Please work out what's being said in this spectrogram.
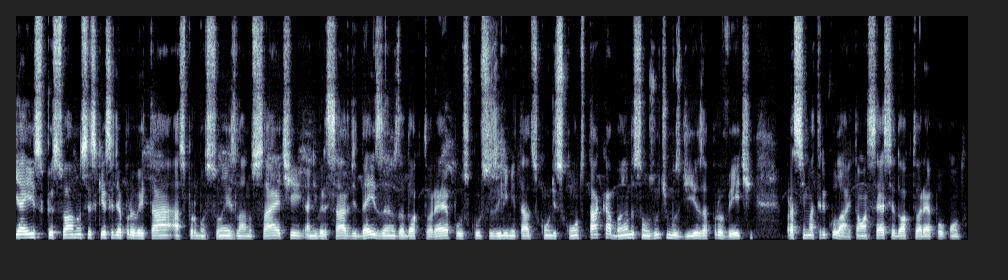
E é isso, pessoal. Não se esqueça de aproveitar as promoções lá no site. Aniversário de 10 anos da Dr. Apple, os cursos ilimitados com desconto. Está acabando, são os últimos dias. Aproveite para se matricular. Então acesse drapple.com.br,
